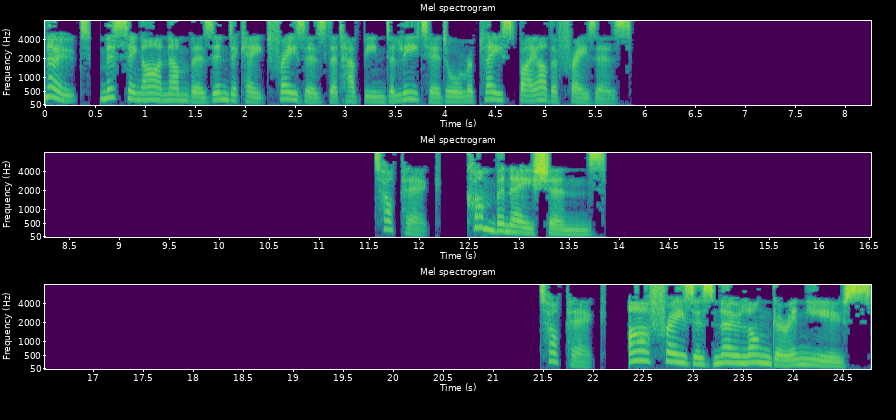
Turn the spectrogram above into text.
Note, missing R numbers indicate phrases that have been deleted or replaced by other phrases. Topic: Combinations. Topic: R phrases no longer in use.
